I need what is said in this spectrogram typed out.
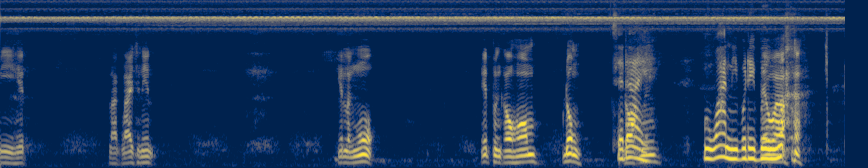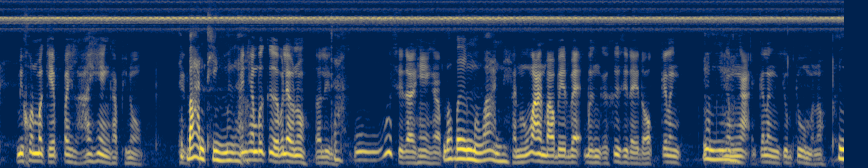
มีเห็ดหลากหลายชนิด เห็ดละโงก เห็ดพึ่งเขาวหอม ดงเสียดอกดายหนึงเมื่อวานนี้บ่ได้แต่เบิ่งว่า เนาะ มีคนมาเก็บไปหลายแห้งครับพี่น้อง แต่บ้านทิ้งมาแล้ว เป็นแฮมเบอร์เกอร์ไปแล้วเนาะตาลินจ้ะ อู้ยเสียดายแห้งครับบ่เบิ่งเมื่อวานนี่ขันหมู่บ้านบาวเบดแวะเบิ่งก็คือสิได้ดอกกำลังงามงามๆงะกำลังจุ่มๆอะเนาะพึ่ง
